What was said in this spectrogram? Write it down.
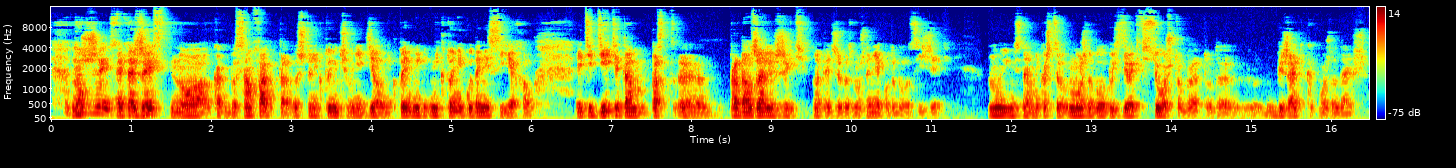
Это Ну, жесть. Это жесть, но как бы сам факт, того, что никто ничего не делал, никто, ни- никто никуда не съехал. Эти дети там пост- э, продолжали жить. Но опять же, возможно, некуда было съезжать. Ну, и не знаю, мне кажется, можно было бы сделать все, чтобы оттуда бежать как можно дальше.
